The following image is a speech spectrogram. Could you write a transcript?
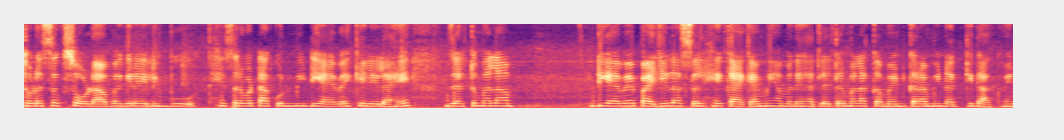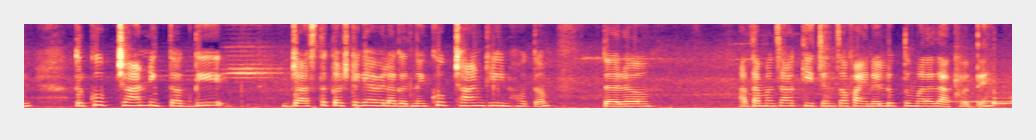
थोडंसं सोडा वगैरे लिंबू हे सर्व टाकून मी डी आय वाय केलेलं आहे. जर तुम्हाला डी आय वाय पाहिजे असेल हे काय काय मी ह्यामध्ये घातलेलं तर मला कमेंट करा मी नक्की दाखवेन. तर खूप छान निघतं. अगदी जास्त कष्ट घ्यावे लागत नाही. खूप छान क्लीन होतं. तर आता माझा किचनचा फायनल लुक तुम्हाला दाखवते.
